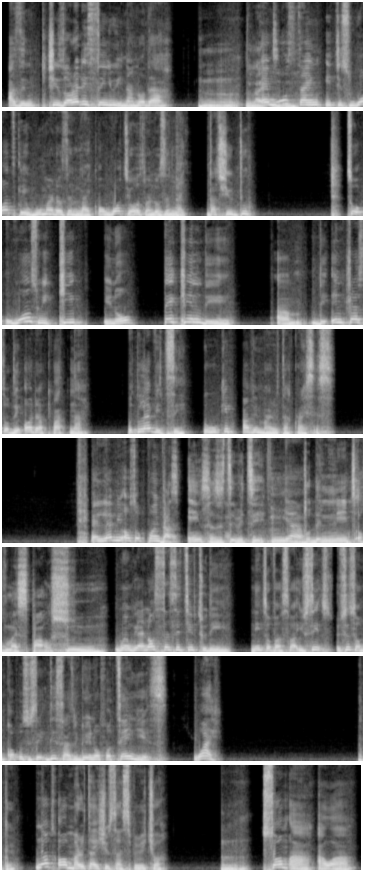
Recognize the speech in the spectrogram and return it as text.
as in, she's already seen you in another Like, and most time, it is what a woman doesn't like or what your husband doesn't like that you do. So once we keep, you know, taking the um, the interest of the other partner with levity, we will keep having marital crisis. And let me also point that's out insensitivity Yeah. to the needs of my spouse. when we are not sensitive to the needs of our spouse, you see, you see some couples who say this has been going on for 10 years. Why? Okay. not all marital issues are spiritual. Some are our,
